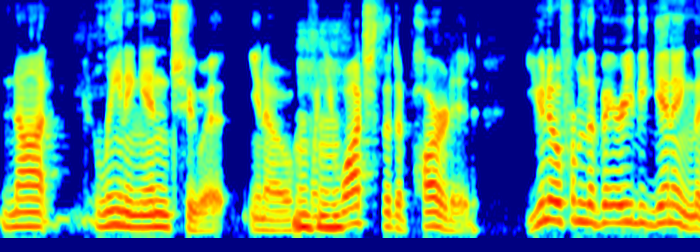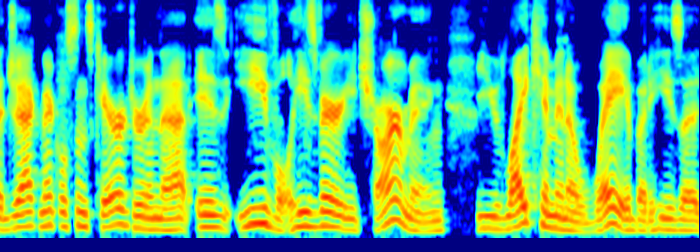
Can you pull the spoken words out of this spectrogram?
not leaning into it. You know, when you Mhm. watch The Departed, you know from the very beginning that Jack Nicholson's character in that is evil. He's very charming. You like him in a way, but he's a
